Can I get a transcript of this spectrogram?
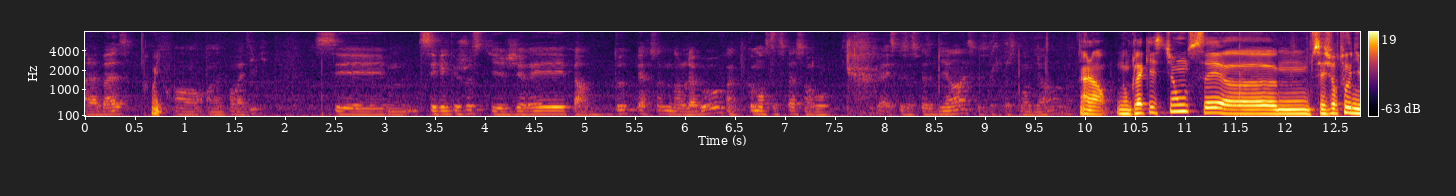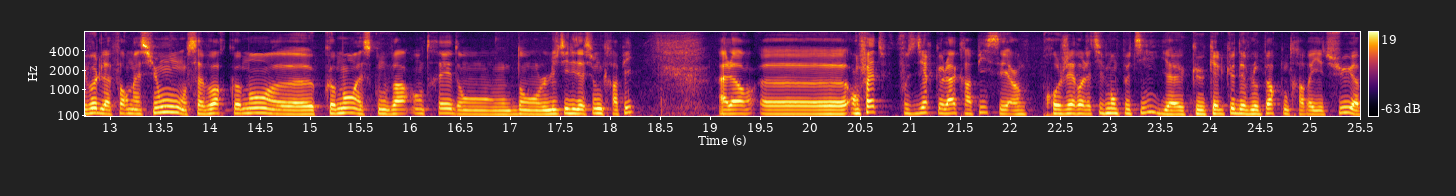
à la base oui. en, en informatique c'est quelque chose qui est géré par d'autres personnes dans le labo enfin, Comment ça se passe en gros? Est-ce que ça se passe bien? Est-ce que ça se passe moins bien? Alors, donc la question, c'est euh, surtout au niveau de la formation, savoir comment, euh, comment est-ce qu'on va entrer dans, dans l'utilisation de Crappy. Alors, euh, en fait, il faut se dire que là, Crappy, c'est un projet relativement petit. Il n'y a que quelques développeurs qui ont travaillé dessus. À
